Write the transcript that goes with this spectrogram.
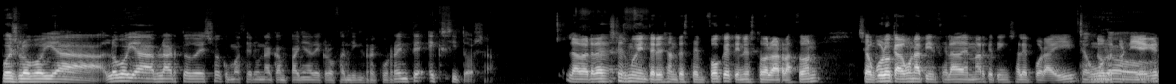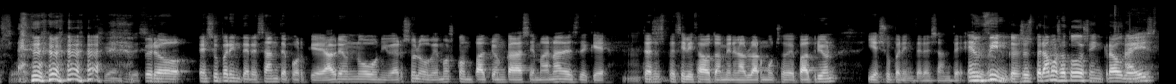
Pues lo voy, a, lo voy a hablar todo eso, cómo hacer una campaña de crowdfunding recurrente exitosa. La verdad es que es muy interesante este enfoque, tienes toda la razón. Seguro que alguna pincelada de marketing sale por ahí, no me lo niegues. Pero es súper interesante porque abre un nuevo universo, lo vemos con Patreon cada semana desde que te has especializado también en hablar mucho de Patreon y es súper interesante. En fin, que os esperamos a todos en Crowdace.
